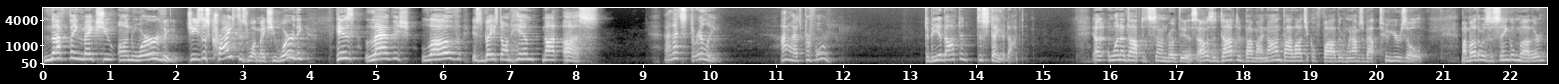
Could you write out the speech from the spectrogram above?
Nothing makes you unworthy. Jesus Christ is what makes you worthy. His lavish love is based on Him, not us. Now that's thrilling. I don't have to perform. To be adopted, to stay adopted. Uh, one adopted son wrote this I was adopted by my non biological father when I was about two years old. My mother was a single mother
